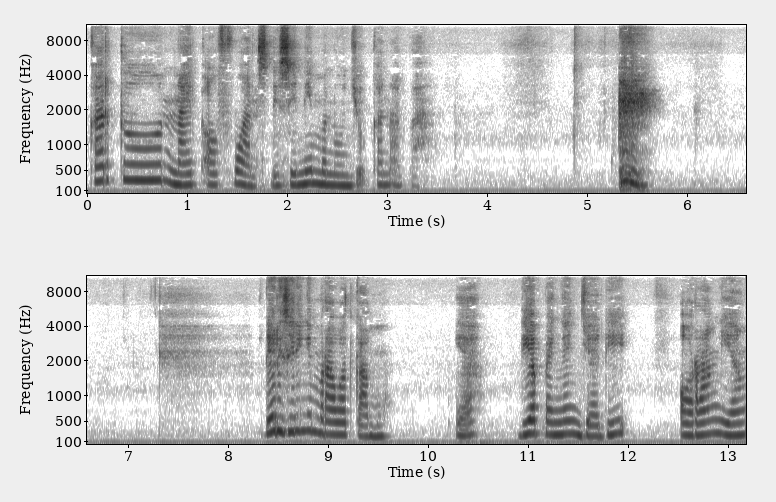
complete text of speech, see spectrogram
Kartu Knight of Wands di sini menunjukkan apa? dia di sini ingin merawat kamu, ya. Dia pengen jadi orang yang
